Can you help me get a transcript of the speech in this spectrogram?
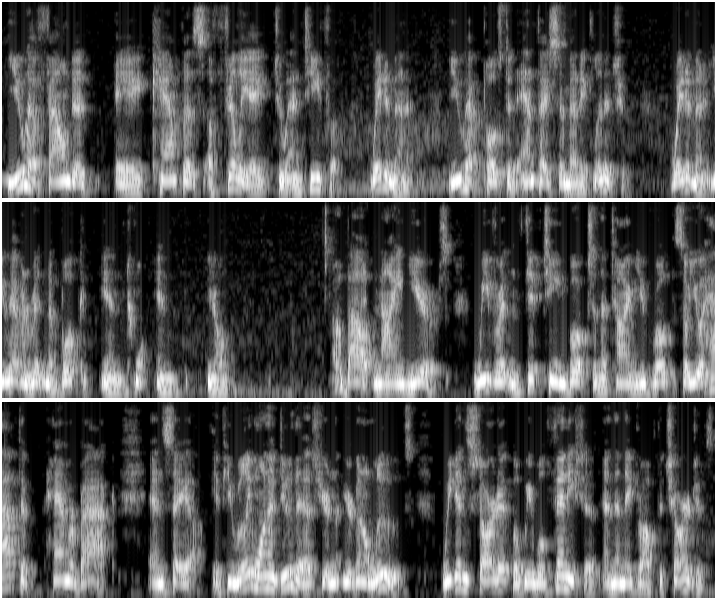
you have founded a campus affiliate to Antifa. Wait a minute. You have posted anti Semitic literature. Wait a minute. You haven't written a book in, tw- in you know, about nine years. We've written 15 books in the time you wrote. So you have to hammer back and say, if you really want to do this, you're, you're going to lose. We didn't start it, but we will finish it. And then they drop the charges.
